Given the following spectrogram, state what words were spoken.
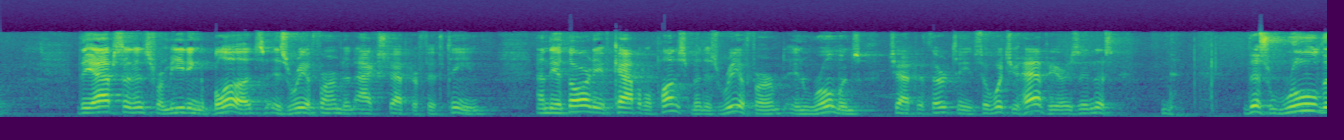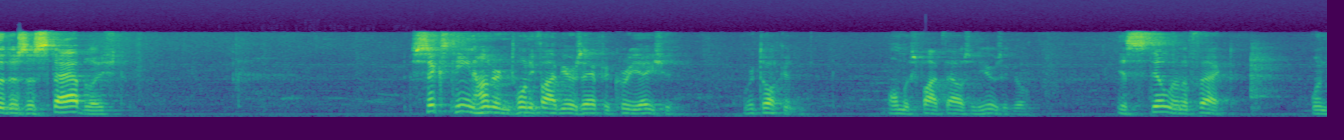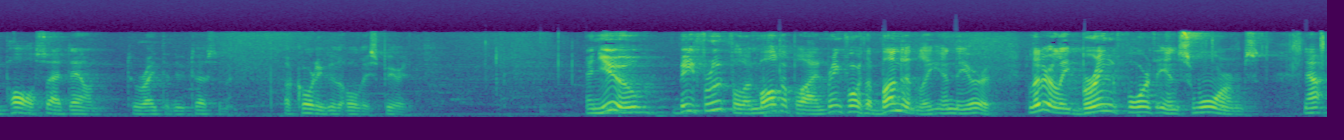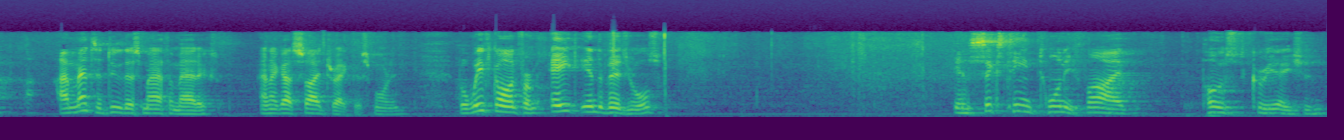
The abstinence from eating bloods is reaffirmed in Acts chapter 15. And the authority of capital punishment is reaffirmed in Romans chapter 13. So what you have here is in this this rule that is established 1625 years after creation. We're talking almost 5,000 years ago is still in effect when Paul sat down to write the New Testament, according to the Holy Spirit. And you be fruitful and multiply and bring forth abundantly in the earth. Literally, bring forth in swarms. Now, I meant to do this mathematics, and I got sidetracked this morning. But we've gone from eight individuals in 1625 post creation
